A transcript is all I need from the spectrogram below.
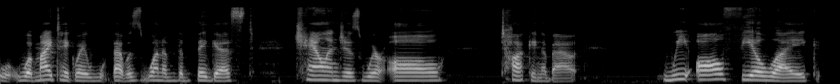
what my takeaway that was one of the biggest challenges we're all talking about. We all feel like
